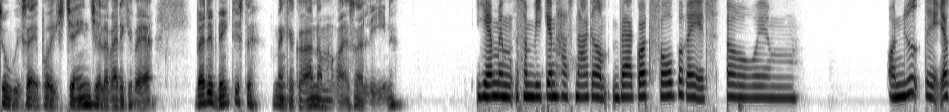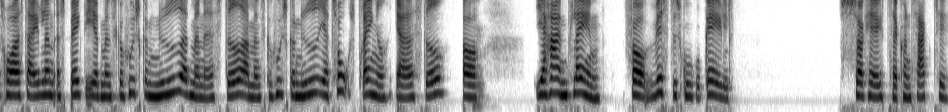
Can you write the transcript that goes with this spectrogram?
to USA på exchange, eller hvad det kan være. Hvad er det vigtigste, man kan gøre, når man rejser alene? Jamen, som vi igen har snakket om, vær godt forberedt og, øhm, og nyd det. Jeg tror også, der er et eller andet aspekt i, at man skal huske at nyde, at man er afsted, og man skal huske at nyde, jeg tog springet, jeg er afsted, og jeg har en plan for, hvis det skulle gå galt, så kan jeg tage kontakt til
